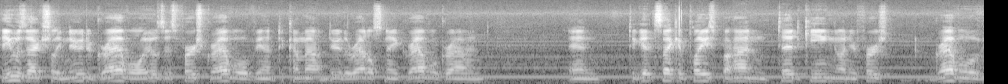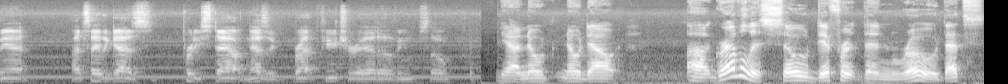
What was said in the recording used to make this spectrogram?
he was actually new to gravel. It was his first gravel event to come out and do the rattlesnake gravel grind, and to get second place behind Ted King on your first gravel event, I'd say the guy's pretty stout and has a bright future ahead of him. So Yeah, no, no doubt. Uh, gravel is so different than road. That's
